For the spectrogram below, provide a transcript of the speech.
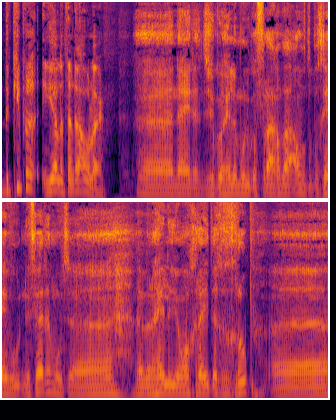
De keeper Jelle ten Rauwelaar. Uh, nee, dat is ook een hele moeilijke vraag om antwoord op te geven hoe het nu verder moet. Uh, we hebben een hele jonge, gretige groep. Uh,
